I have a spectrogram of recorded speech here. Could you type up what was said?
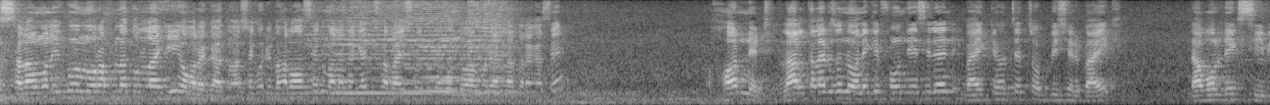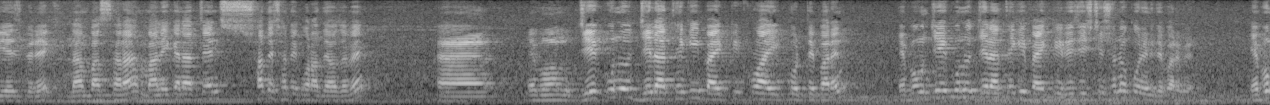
আসসালামু আলাইকুম রহমতুল্লাহি ওবরাকাত আশা করি ভালো আছেন, ভালো থাকেন। সবাই থাকুন, দোয়া করে আল্লাহ তালার কাছে। হর্নেট, লাল কালারের জন্য অনেকে ফোন দিয়েছিলেন, বাইকটি হচ্ছে চব্বিশের bike, double disc CBS brake, number ছাড়া মালিকানা চেঞ্জ, সাথে সাথে করা দেওয়া যাবে। এবং যে কোনো জেলা থেকেই বাইকটি ক্রয় করতে পারেন এবং যে কোনো জেলা থেকেই বাইকটি রেজিস্ট্রেশনও করে নিতে পারবেন। এবং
